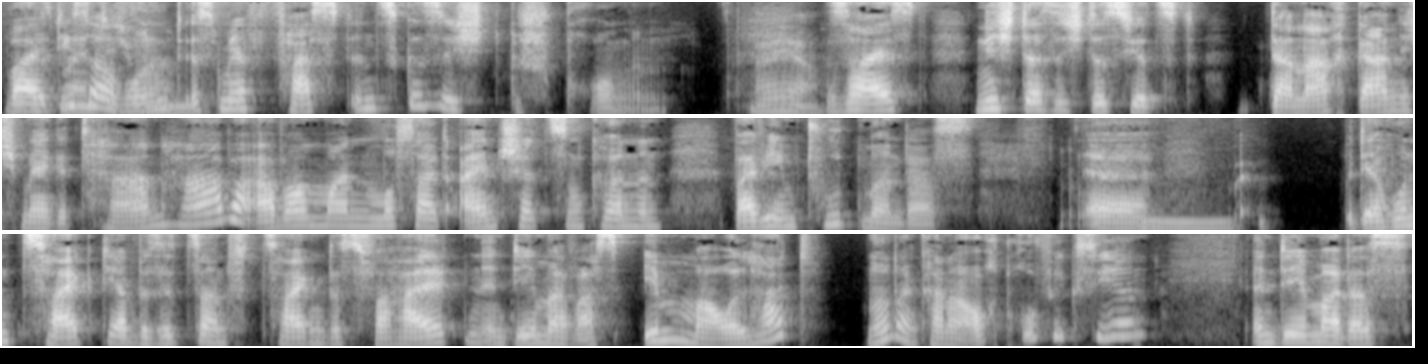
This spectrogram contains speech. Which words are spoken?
weil Das dieser Hund ist mir fast ins Gesicht gesprungen. Ah ja. Das heißt, nicht, dass ich das jetzt danach gar nicht mehr getan habe, aber man muss halt einschätzen können, bei wem tut man das. Äh, mhm. Der Hund zeigt ja Besitzern zeigendes Verhalten, indem er was im Maul hat. Ne, dann kann er auch drauf fixieren. Indem er das,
